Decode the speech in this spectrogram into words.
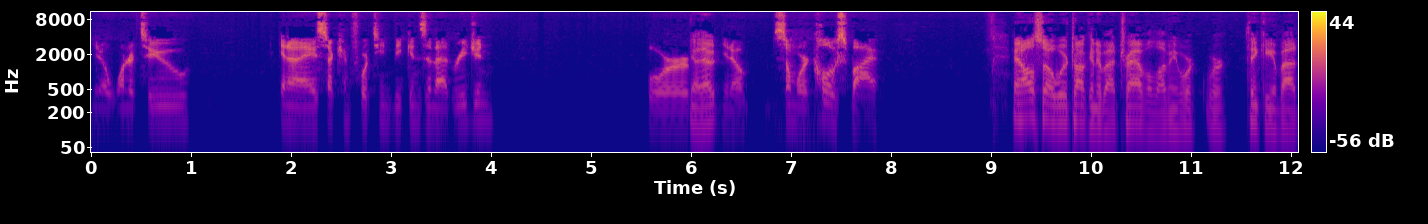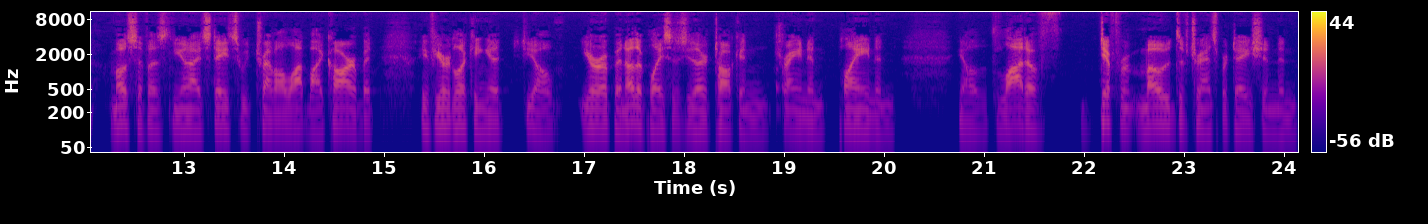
you know, one or two NIA Section 14 beacons in that region or, Yeah, that- you know, somewhere close by. And also, we're talking about travel. I mean, we're we're thinking about most of us in the United States. We travel a lot by car, but if you're looking at you know Europe and other places, they're talking train and plane, and you know a lot of different modes of transportation. And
